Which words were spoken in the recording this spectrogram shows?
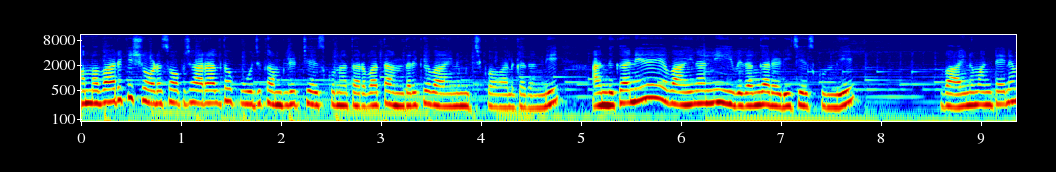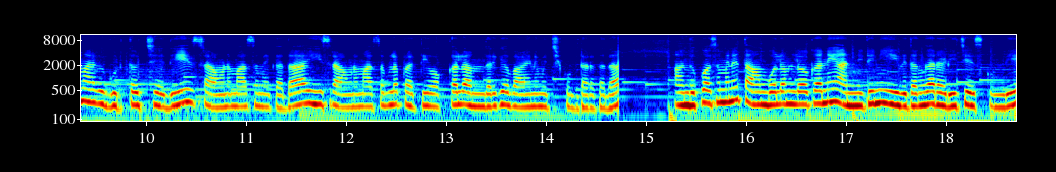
అమ్మవారికి షోడశోపచారాలతో పూజ కంప్లీట్ చేసుకున్న తర్వాత అందరికీ వాయినం ఇచ్చుకోవాలి కదండి. అందుకని వాయినాన్ని ఈ విధంగా రెడీ చేసుకుంది. వాయినం అంటేనే మనకు గుర్తొచ్చేది శ్రావణ మాసమే కదా. ఈ శ్రావణ మాసంలో ప్రతి ఒక్కరు అందరికీ వాయినం ఇచ్చుకుంటారు కదా. అందుకోసమనే తాంబూలంలో కానీ అన్నిటినీ ఈ విధంగా రెడీ చేసుకుంది.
